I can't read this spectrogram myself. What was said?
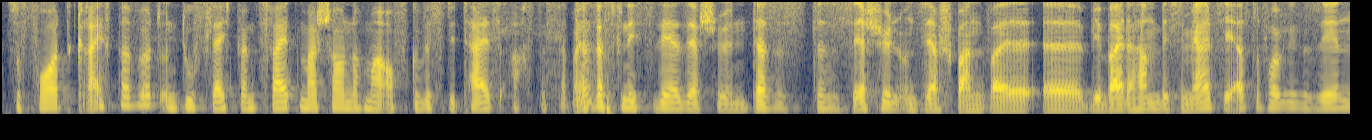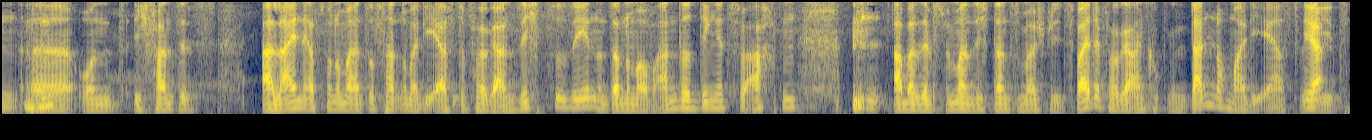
sofort greifbar wird und du vielleicht beim zweiten Mal schauen nochmal auf gewisse Details achtest dabei. Das, das finde ich sehr, sehr schön. Das ist, das ist sehr schön und sehr spannend, weil äh, wir beide haben ein bisschen mehr als die erste Folge gesehen mhm. äh, und ich fand es jetzt allein erstmal nochmal interessant, nochmal die erste Folge an sich zu sehen und dann nochmal auf andere Dinge zu achten. Aber selbst wenn man sich dann zum Beispiel die zweite Folge anguckt und dann nochmal die erste ja, sieht,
